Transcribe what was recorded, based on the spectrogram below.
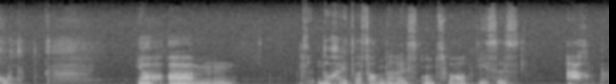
Root. Ja, ähm, noch etwas anderes und zwar dieses ARP.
